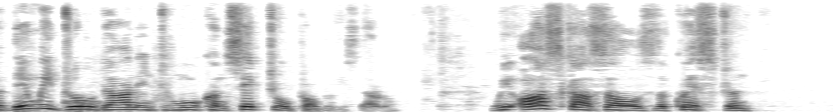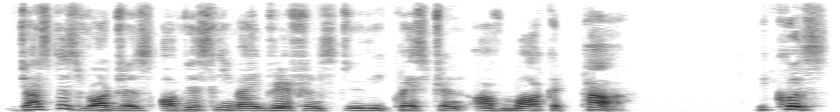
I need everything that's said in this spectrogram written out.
But then we drill down into more conceptual problems, Daryl. We ask ourselves the question Justice Rogers obviously made reference to the question of market power because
